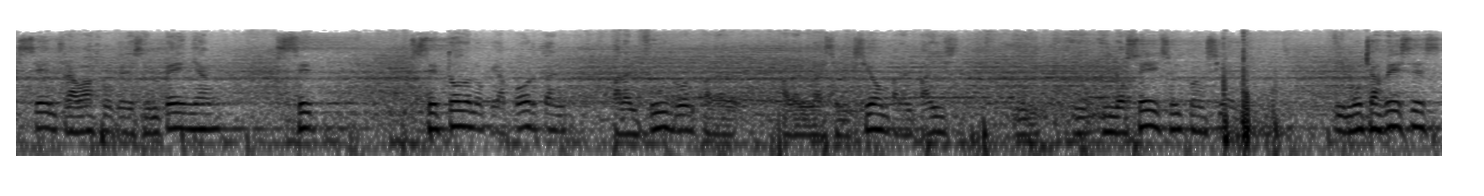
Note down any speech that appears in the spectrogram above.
sé el trabajo que desempeñan, sé, todo lo que aportan para el fútbol, para, la selección, para el país, y lo sé y soy consciente y muchas veces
